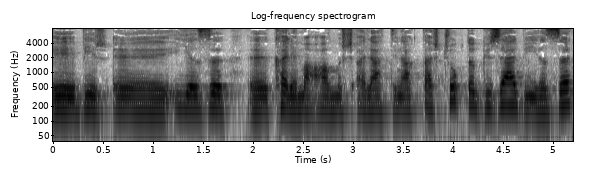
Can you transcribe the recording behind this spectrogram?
e, bir e, yazı e, kaleme almış Alaaddin Aktaş. Çok da güzel bir yazı.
